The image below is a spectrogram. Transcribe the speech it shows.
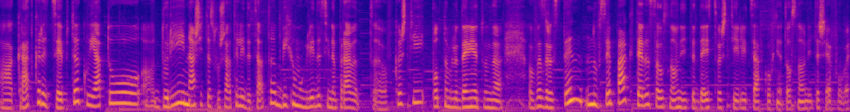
а, кратка рецепта, която а, дори и нашите слушатели, децата, биха могли да си направят а, вкъщи под наблюдението на възрастен, но все пак те да са основните действащи лица в кухнята, основните шефове?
